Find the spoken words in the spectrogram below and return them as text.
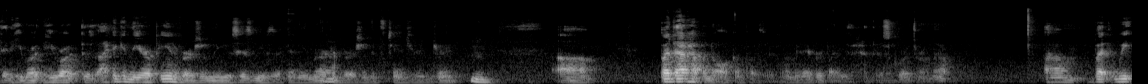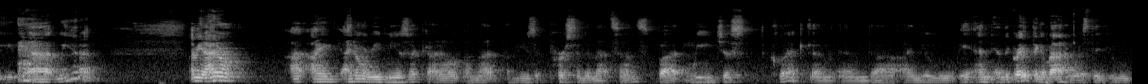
that he wrote. He wrote. This, I think in the European version they use his music, and the American version it's Tangerine Dream. Uh, but that happened to all composers. I mean, everybody's had their score thrown out. Um, but we uh, we had a. I mean, I don't. I, I, I don't read music. I don't. I'm not a music person in that sense. But we just clicked, and and uh, I knew. And, and the great thing about it was that you,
